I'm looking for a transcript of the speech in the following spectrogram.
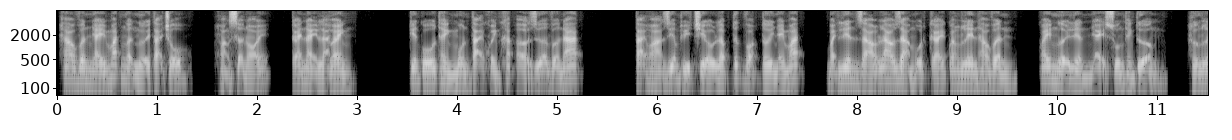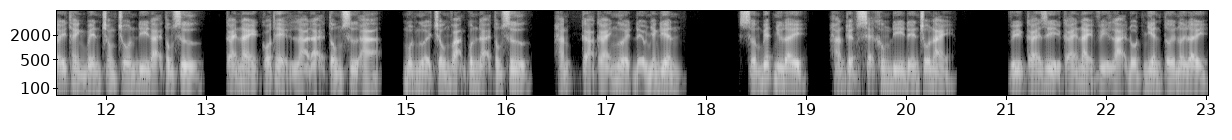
Hao vân nháy mắt ngẩn người tại chỗ hoảng sợ nói cái này là oanh. Kiên cố thành môn tại khoảnh khắc ở giữa vỡ nát. Tại hỏa diễm thủy triều lập tức vọt tới nháy mắt bạch liên giáo lao giả một cái quăng lên hao vân quay người liền nhảy xuống thành tường hướng lấy thành bên trong trốn đi đại tông sư cái này có thể là đại tông sư à, một người chống vạn quân đại tông sư hắn cả cái người đều nhanh điên. Sớm biết như đây, hắn tuyệt sẽ không đi đến chỗ này. Vì cái gì cái này vị lại đột nhiên tới nơi đây,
